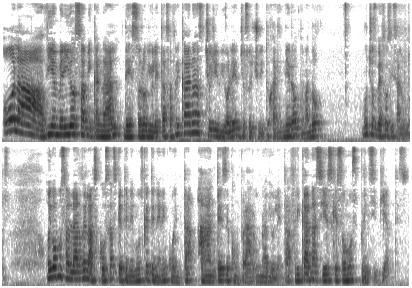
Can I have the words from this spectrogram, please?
Hola, bienvenidos a mi canal de Solo Violetas Africanas, Chuyi Violet, yo soy Chuyito Jardinero, te mando muchos besos y saludos. Hoy vamos a hablar de las cosas que tenemos que tener en cuenta antes de comprar una violeta africana si es que somos principiantes.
